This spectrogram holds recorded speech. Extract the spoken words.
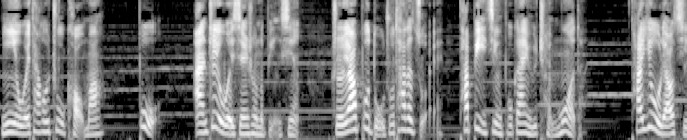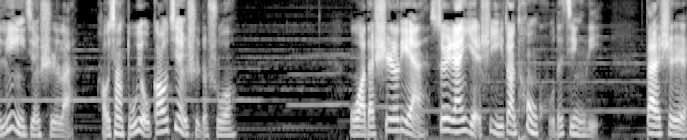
你以为他会住口吗？不，按这位先生的秉性，只要不堵住他的嘴，他毕竟不甘于沉默的。”他又聊起另一件事来，好像独有高见似的说。我的失恋虽然也是一段痛苦的经历，但是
